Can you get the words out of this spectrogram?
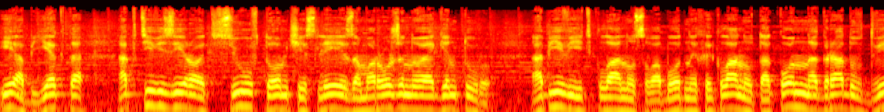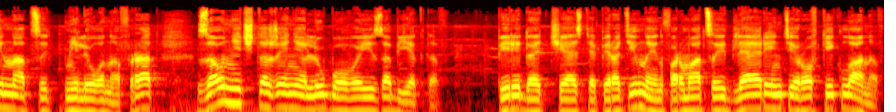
и объекта, активизировать всю, в том числе и замороженную агентуру, объявить клану Свободных и клану Такон награду в 12 миллионов рад за уничтожение любого из объектов передать часть оперативной информации для ориентировки кланов,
